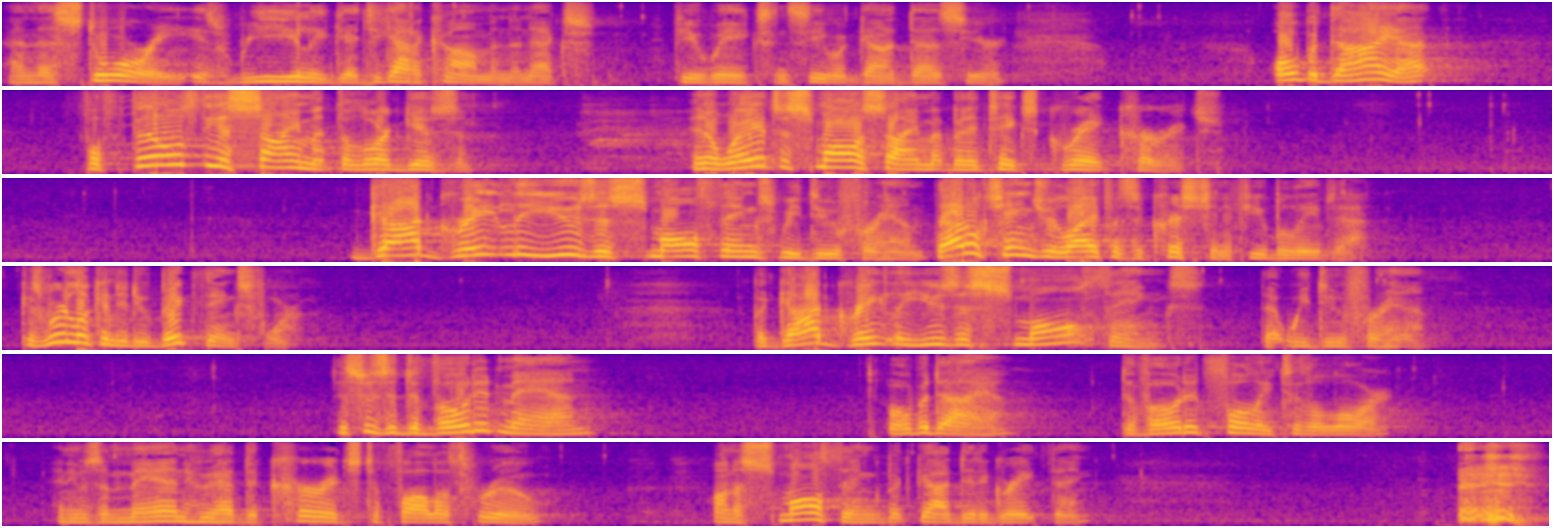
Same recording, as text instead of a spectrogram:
And the story is really good. You got to come in the next few weeks and see what God does here. Obadiah fulfills the assignment the Lord gives him. In a way, it's a small assignment, but it takes great courage. God greatly uses small things we do for Him. That'll change your life as a Christian if you believe that. Because we're looking to do big things for Him. But God greatly uses small things that we do for him. This was a devoted man, Obadiah, devoted fully to the Lord. And he was a man who had the courage to follow through on a small thing, but God did a great thing.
